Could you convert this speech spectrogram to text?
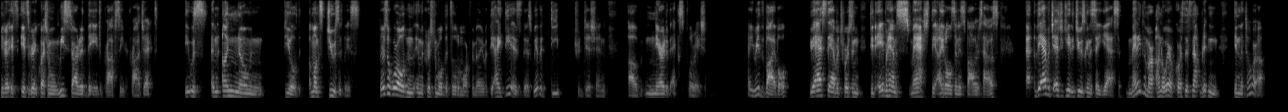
You know, it's it's a great question. When we started the Age of Prophecy project, it was an unknown field amongst Jews, at least. There's a world in, in the Christian world that's a little more familiar, but the idea is this: we have a deep tradition of narrative exploration. Now, you read the Bible, you ask the average person, did Abraham smash the idols in his father's house? The average educated Jew is going to say yes. Many of them are unaware, of course, that's not written in the Torah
